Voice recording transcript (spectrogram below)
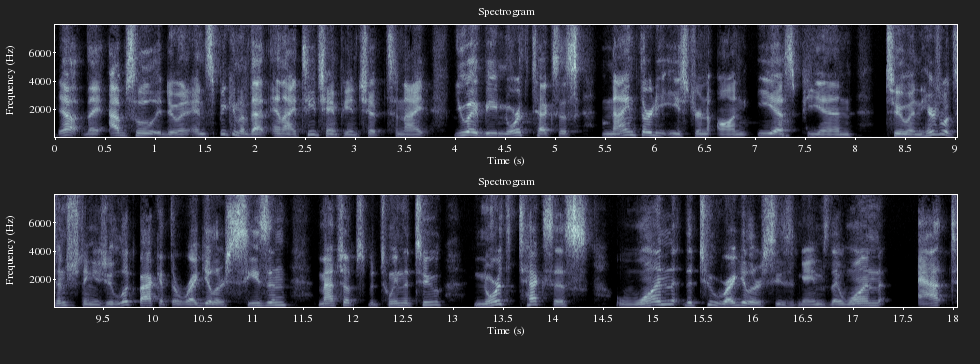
Yeah, they absolutely do. And speaking of that NIT championship tonight, UAB North Texas, 9:30 Eastern on ESPN two. And here's what's interesting: is you look back at the regular season matchups between the two. North Texas won the two regular season games. They won at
